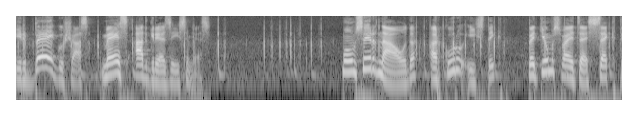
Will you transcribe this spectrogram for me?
ir beigušās, mēs atgriezīsimies. Mums ir nauda, ar kuru iztikt, bet jums vajadzēs sekt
